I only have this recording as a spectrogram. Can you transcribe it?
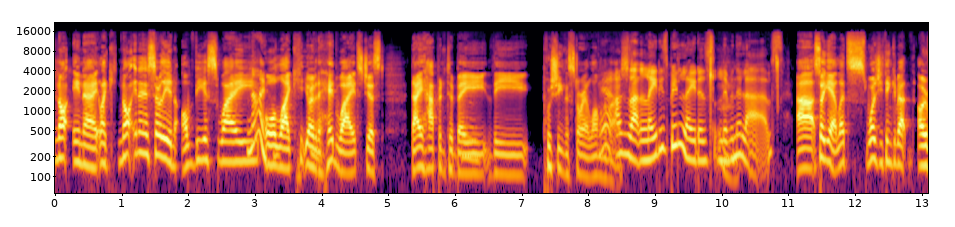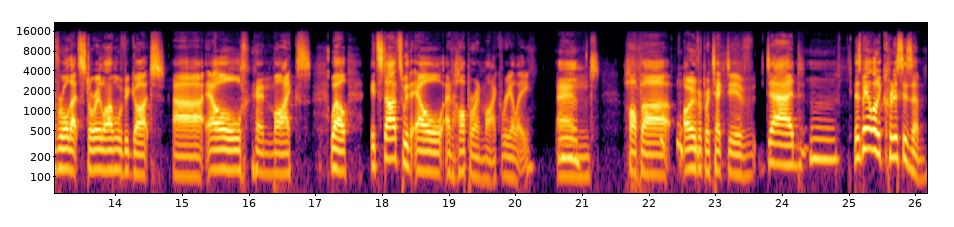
not in a like not in necessarily an obvious way No. or like hit you over the head way. It's just they happen to be the pushing the story along the Mm. Yeah, I was just like, ladies be ladies, living their lives. Uh, so yeah, let's. What did you think about overall that storyline? What We've got uh, Elle and Mike's. Well, it starts with Elle and Hopper and Mike really, Mm. Hopper overprotective dad. Mm. There's been a lot of criticism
